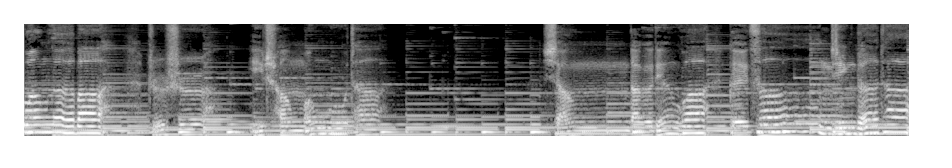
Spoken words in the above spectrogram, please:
忘了吧，只是一场梦无他。想打个电话给曾经的他。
